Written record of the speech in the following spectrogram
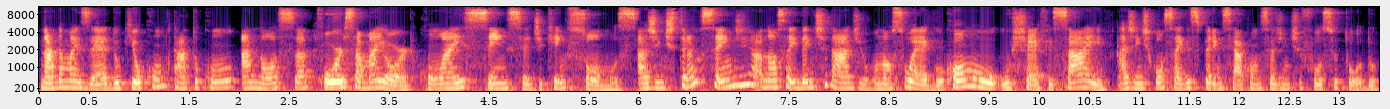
nada mais é do que o contato com a nossa força maior, com a essência de quem somos. A gente transcende a nossa nossa identidade, o nosso ego. Como o chefe sai, a gente consegue experienciar como se a gente fosse o todo.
